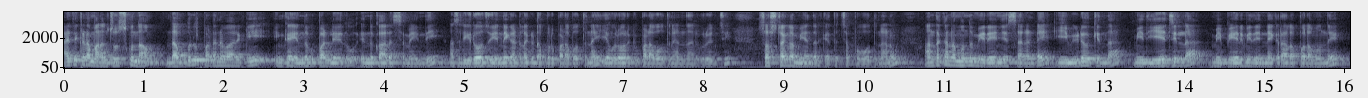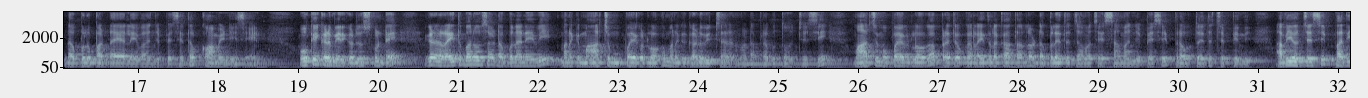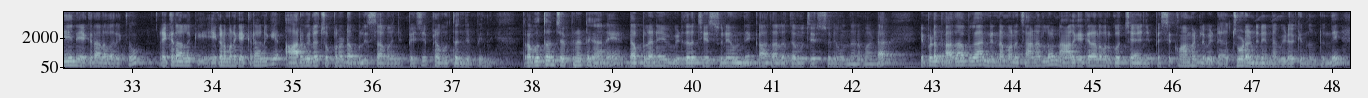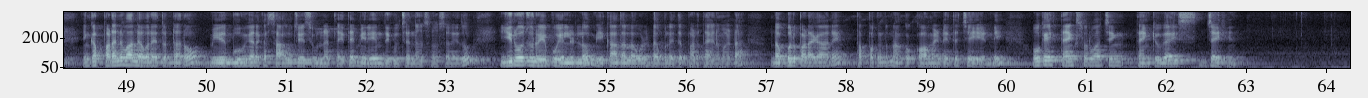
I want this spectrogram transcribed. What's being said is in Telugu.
అయితే ఇక్కడ మనం చూసుకుందాం డబ్బులు పడని వారికి ఇంకా ఎందుకు పడలేదు ఎందుకు ఆలస్యమైంది అసలు ఈరోజు ఎన్ని గంటలకు డబ్బులు పడబోతున్నాయి ఎవరెవరికి పడబోతున్నాయి అన్న దాని గురించి స్పష్టంగా మీ అందరికైతే చెప్పబోతున్నాను. అంతకన్నా ముందు మీరు ఏం చేస్తారంటే ఈ వీడియో కింద మీది ఏ జిల్లా మీ పేరు మీద ఎన్ని ఎకరాల పొలం ఉంది డబ్బులు పడ్డాయా లేవా అని చెప్పేసి అయితే కామెంట్ చేసేయండి. ఓకే ఇక్కడ మీరు ఇక్కడ చూసుకుంటే ఇక్కడ రైతు భరోసా డబ్బులు అనేవి మనకి మార్చి ముప్పై ఒకటిలోగా మనకి గడువు ఇచ్చారనమాట ప్రభుత్వం వచ్చేసి. మార్చి ముప్పై ఒకటిలోగా ప్రతి ఒక్క రైతుల ఖాతాల్లో డబ్బులు అయితే జమ చేస్తామని చెప్పేసి ప్రభుత్వం అయితే చెప్పింది. అవి వచ్చేసి పదిహేను ఎకరాల వరకు ఎకరాలకి ఇక్కడ మనకి ఎకరానికి ఆరు వేల చొప్పున డబ్బులు ఇస్తామని చెప్పేసి ప్రభుత్వం చెప్పింది. ప్రభుత్వం చెప్పినట్టుగానే డబ్బులు అనేవి విడుదల చేస్తూనే ఉంది ఖాతాలో జమ చేస్తూనే ఉందన్నమాట. ఇప్పుడు దాదాపుగా నిన్న మన ఛానల్లో నాలుగు ఎకరాల వరకు వచ్చాయని చెప్పేసి కామెంట్లు పెట్టారు. చూడండి నిన్న వీడియో కింద ఉంటుంది. ఇంకా పడని వాళ్ళు ఎవరైతే ఉంటారో మీ భూమి కనుక సాగు చేసి ఉన్నట్లయితే మీరు ఏం దిగులు చెందాల్సిన అవసరం లేదు. ఈరోజు రేపు ఎల్లుండిలో మీ ఖాతాలో కూడా డబ్బులు అయితే పడతాయన్నమాట. డబ్బులు పడగానే తప్పకుండా నాకు కామెంట్ అయితే చేయండి. Okay thanks for watching. Thank you guys. Jai Hind.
